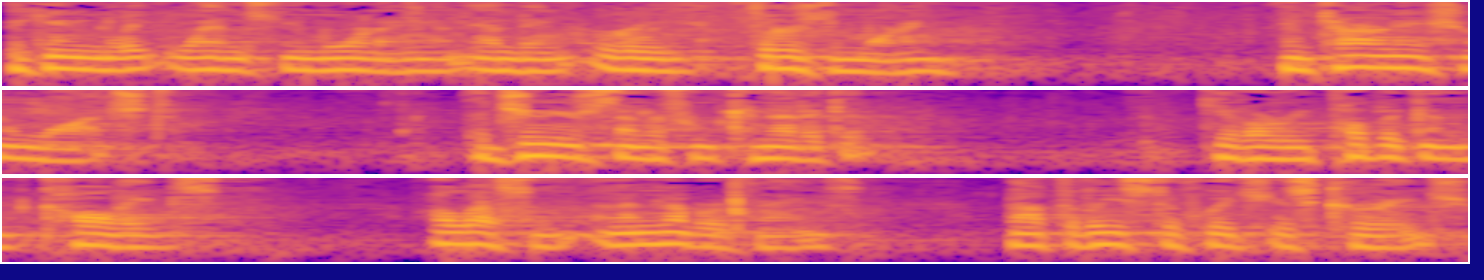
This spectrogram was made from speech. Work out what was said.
Beginning late Wednesday morning and ending early Thursday morning, the entire nation watched the junior senator from Connecticut give our Republican colleagues a lesson in a number of things, not the least of which is courage.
